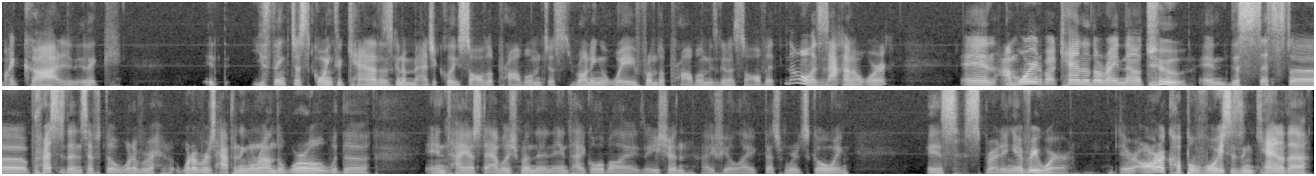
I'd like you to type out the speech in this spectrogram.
my God, it, like, it you think just going to Canada is gonna magically solve the problem? Just running away from the problem is gonna solve it? No, it's not gonna work. And I'm worried about Canada right now too. And this sets the precedence if the whatever whatever is happening around the world with the anti-establishment and anti-globalization. I feel like that's where it's going. Is spreading everywhere. There are a couple voices in Canada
